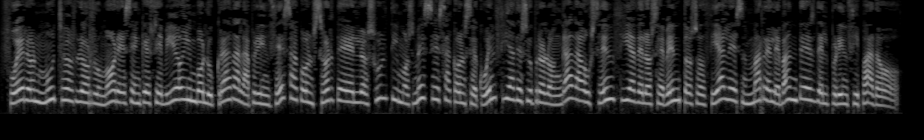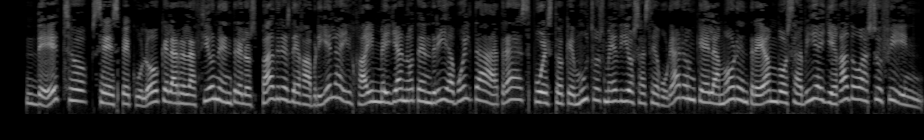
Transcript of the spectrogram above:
Fueron muchos los rumores en que se vio involucrada la princesa consorte en los últimos meses a consecuencia de su prolongada ausencia de los eventos sociales más relevantes del Principado. De hecho, se especuló que la relación entre los padres de Gabriela y Jaime ya no tendría vuelta atrás, puesto que muchos medios aseguraron que el amor entre ambos había llegado a su fin.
